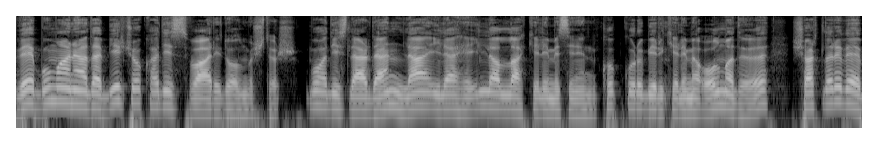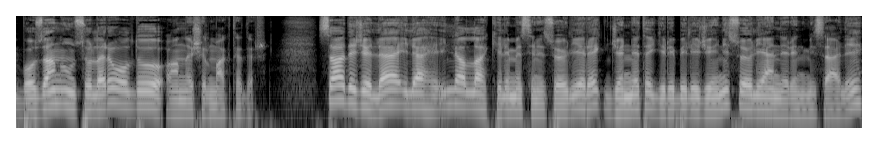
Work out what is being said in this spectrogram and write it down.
ve bu manada birçok hadis varid olmuştur. Bu hadislerden la ilahe illallah kelimesinin kupkuru bir kelime olmadığı, şartları ve bozan unsurları olduğu anlaşılmaktadır. Sadece la ilahe illallah kelimesini söyleyerek cennete girebileceğini söyleyenlerin misali,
